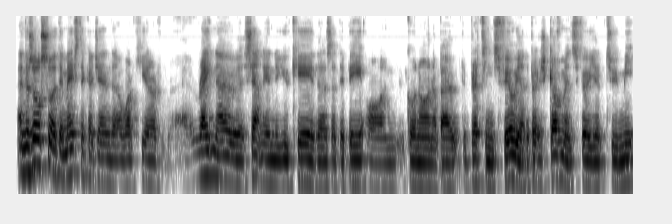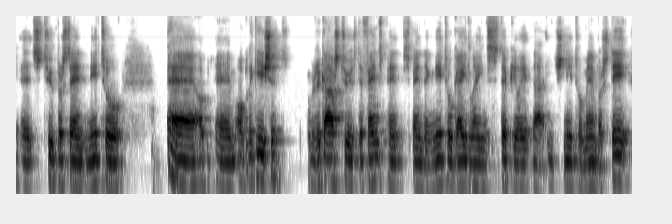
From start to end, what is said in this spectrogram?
And there's also a domestic agenda at work here. Uh, right now, certainly in the UK, there's a debate on going on about Britain's failure, the British government's failure to meet its 2% NATO uh, um, obligations with regards to its defence spending, NATO guidelines stipulate that each NATO member state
